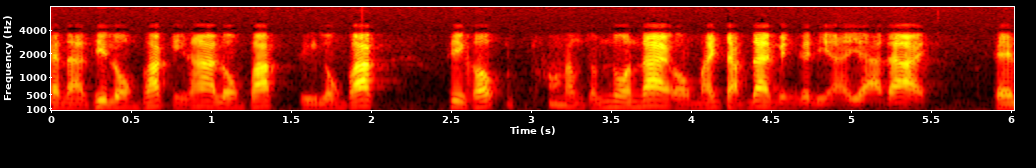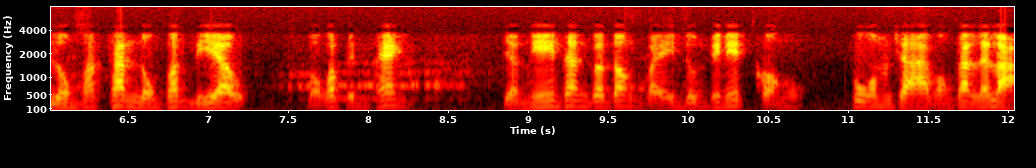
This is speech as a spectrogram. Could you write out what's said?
ขณะที่โรงพักอีกห้าโรงพักสี่โรงพัก ที่เขาค่ะทำสำนวนได้ออกหมายจับได้เป็นคดีอาญาได้ แต่โรงพักท่านโรงพักเดียว บอกว่าเป็นแพ่ง อย่างนี้ท่านก็ต้องไปดุลพินิษของผู้กำกับชาของท่านแล้วล่ะ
